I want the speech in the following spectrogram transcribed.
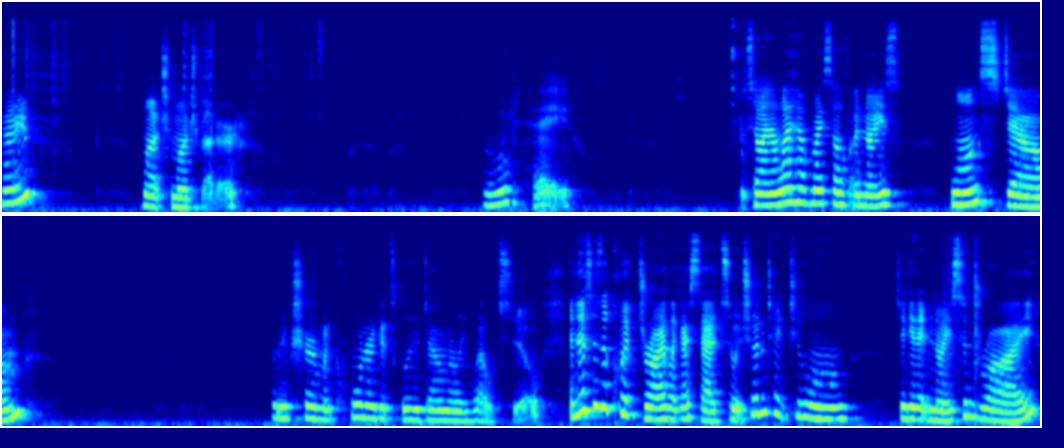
Okay. Much, much better. Okay. So I know I have myself a nice long stem. make sure my corner gets glued down really well too. And this is a quick dry, like I said, so it shouldn't take too long to get it nice and dry.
